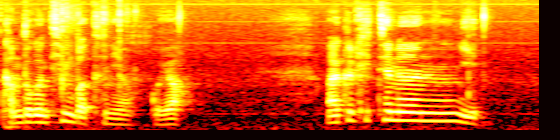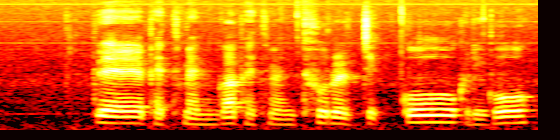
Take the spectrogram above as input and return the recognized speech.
감독은 팀 버튼이었고요. 마이클 키튼은 이때 배트맨과 배트맨 2를 찍고 그리고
